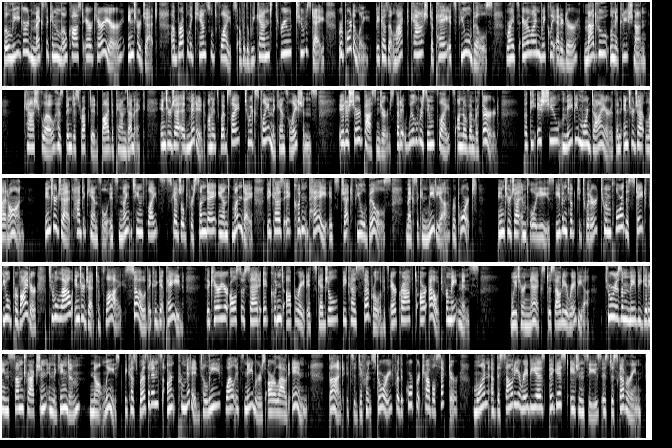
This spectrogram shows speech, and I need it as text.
Beleaguered Mexican low cost air carrier, Interjet, abruptly canceled flights over the weekend through Tuesday, reportedly because it lacked cash to pay its fuel bills, writes Airline Weekly editor Madhu Unnikrishnan. Cash flow has been disrupted by the pandemic, Interjet admitted on its website to explain the cancellations. It assured passengers that it will resume flights on November 3rd, but the issue may be more dire than Interjet let on. Interjet had to cancel its 19 flights scheduled for Sunday and Monday because it couldn't pay its jet fuel bills, Mexican media report. Interjet employees even took to Twitter to implore the state fuel provider to allow Interjet to fly so they could get paid. The carrier also said it couldn't operate its schedule because several of its aircraft are out for maintenance. We turn next to Saudi Arabia. Tourism may be getting some traction in the kingdom, not least because residents aren't permitted to leave while its neighbors are allowed in. But it's a different story for the corporate travel sector, one of the Saudi Arabia's biggest agencies is discovering.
